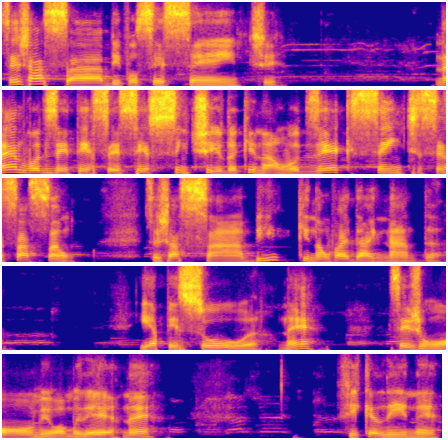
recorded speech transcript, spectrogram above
Você já sabe, você sente, né? Não vou dizer ter sexto sentido aqui, não. Vou dizer que sente, sensação. Você já sabe que não vai dar em nada. E a pessoa, né? Seja um homem ou a mulher, né? Fica ali, né?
